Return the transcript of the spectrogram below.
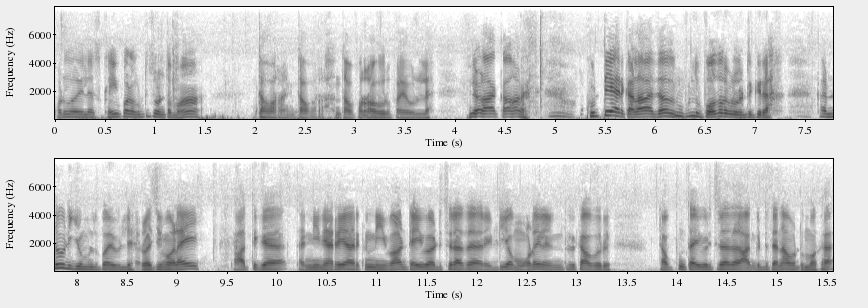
படுவாயில் ஸ்கைஃபாலை விட்டு சொல்லிட்டோமா தவறான் தவறான் தவறா ஒரு பயம் இல்லை என்னடா காண? குட்டையாக இருக்காளா? ஏதாவது புல்லு புதறக்குள்ள இருக்கிறா கண்டுபிடிக்க முடியல பயம் இல்லை ரோஜி மலை பார்த்துக்க தண்ணி நிறையா இருக்குன்னு நீ வா டைவ் அடிச்சிடாத. ரெடியாக முடையில் நின்றுருக்கா ஒரு டப்புன்னு டைவ் அடிச்சிடாத. அங்கிட்டு தென்னா மக.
